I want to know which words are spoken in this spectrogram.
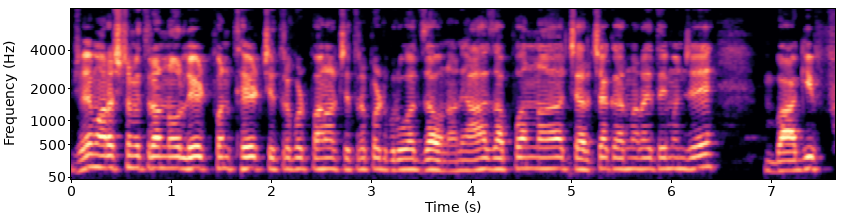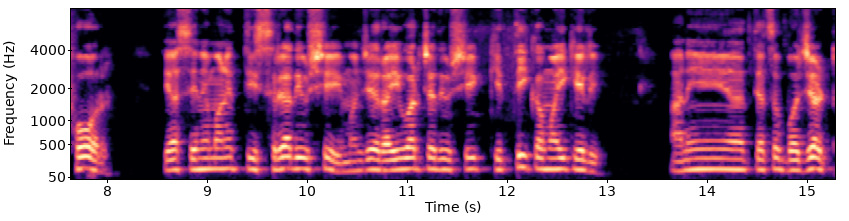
जय महाराष्ट्र मित्रांनो लेट पण थेट चित्रपट पाहणार चित्रपटगृहात जाऊन. आणि आज आपण चर्चा करणार आहे ते म्हणजे बागी फोर या सिनेमाने तिसऱ्या दिवशी म्हणजे रविवारच्या दिवशी किती कमाई केली. आणि त्याचं बजेट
